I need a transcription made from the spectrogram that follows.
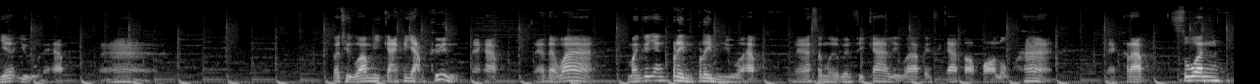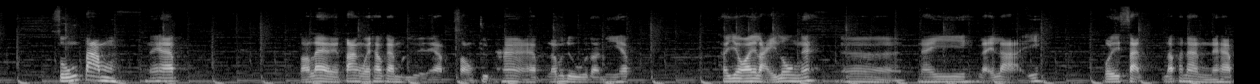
เยอะอยู่นะครับอ่าก็ถือว่ามีการขยับขึ้นนะครับนะแต่ว่ามันก็ยังปริมปริมอยู่ครับนะเสมอเบนฟิก้าหรือว่าเบนฟิก้าต่อปอลบ5นะครับ ส่วนสูงต่ำนะครับ ตอนแรกตั้งไว้เท่ากันหมดเลยนะครับ 2.5 ครับ แล้วมาดูตอนนี้ครับทยอยไหลลงนะในหลายๆ บริษัทรับพนันนะครับ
